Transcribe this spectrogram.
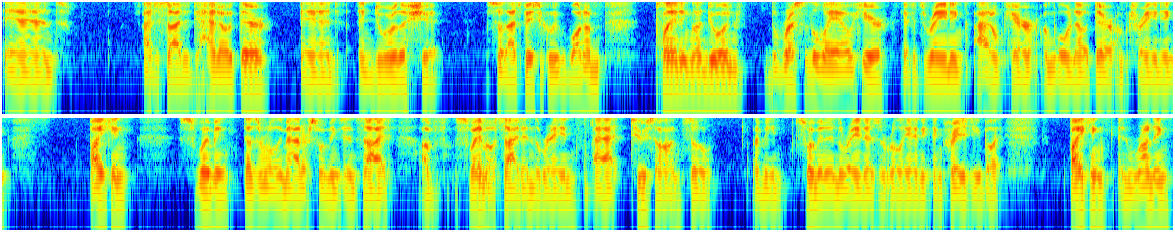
and I decided to head out there and endure the shit. So that's basically what I'm planning on doing the rest of the way out here. If it's raining, I don't care. I'm going out there. I'm training. Biking, swimming, doesn't really matter. Swimming's inside. I've swam outside in the rain at Tucson, so I mean, swimming in the rain isn't really anything crazy, but biking and running,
